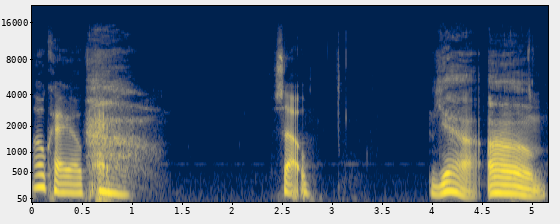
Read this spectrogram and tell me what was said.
Okay, okay. So, Yeah. Um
